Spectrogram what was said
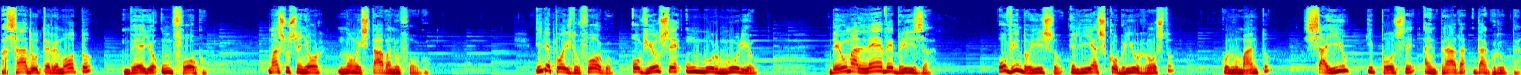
Passado o terremoto, veio um fogo, mas o Senhor não estava no fogo. E depois do fogo, ouviu-se um murmúrio de uma leve brisa. Ouvindo isso, Elias cobriu o rosto com um manto, saiu e pôs-se à entrada da gruta.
